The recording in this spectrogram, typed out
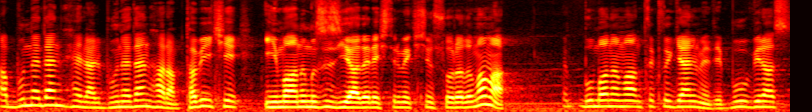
"Ya bu neden helal, bu neden haram? Tabii ki imanımızı ziyadeleştirmek için soralım ama bu bana mantıklı gelmedi. Bu biraz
